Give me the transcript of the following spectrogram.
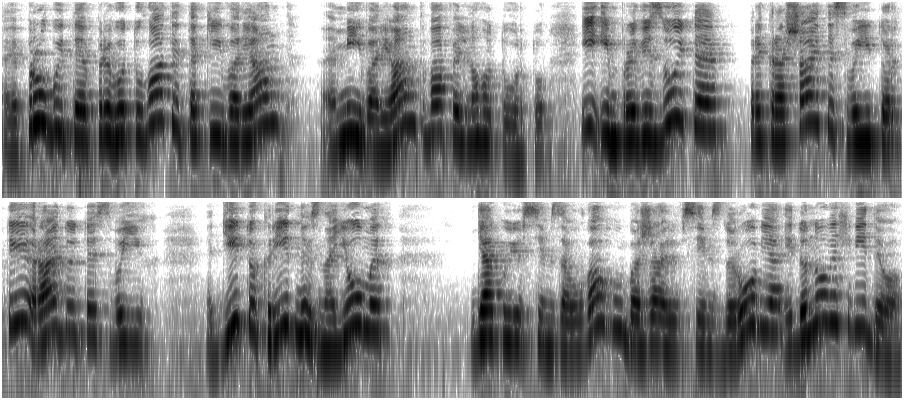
е, Пробуйте приготувати такий варіант, е, мій варіант вафельного торту. І імпровізуйте прикрашайте свої торти, радуйте своїх діток, рідних, знайомих. Дякую всім за увагу, бажаю всім здоров'я і до нових відео!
